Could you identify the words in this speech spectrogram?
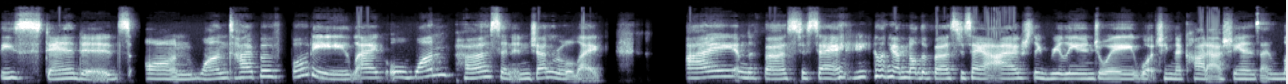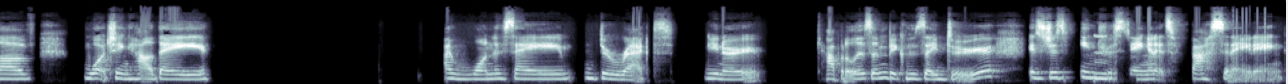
these standards on one type of body, like, or one person in general. Like, I am the first to say, like, I'm not the first to say, I actually really enjoy watching the Kardashians. I love watching how they I want to say direct, you know, capitalism because they do. It's just mm. interesting and it's fascinating.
